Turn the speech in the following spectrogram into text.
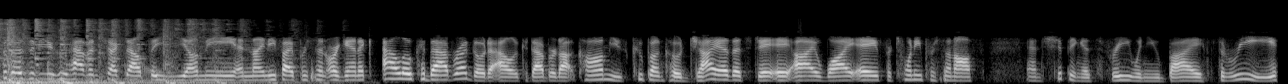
For those of you who haven't checked out the yummy and 95% organic Aloe Cadabra, go to aloecadabra.com. Use coupon code JAIYA, that's J-A-I-Y-A, for 20% off. And shipping is free when you buy three.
